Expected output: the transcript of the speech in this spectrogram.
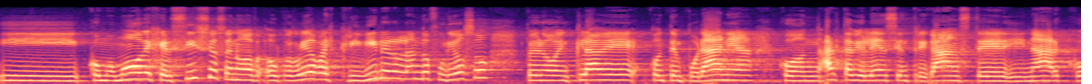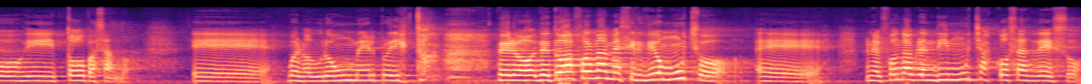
Y como modo de ejercicio se nos ocurrió reescribir el Orlando Furioso, pero en clave contemporánea, con harta violencia entre gángster y narcos y todo pasando. Eh, bueno, duró un mes el proyecto, pero de todas formas me sirvió mucho. Eh, en el fondo aprendí muchas cosas de eso.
